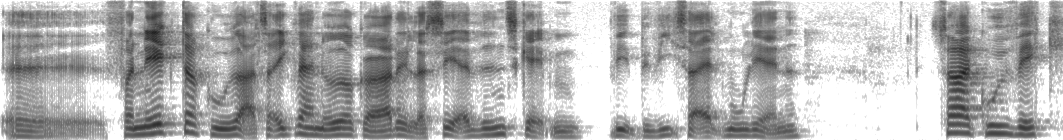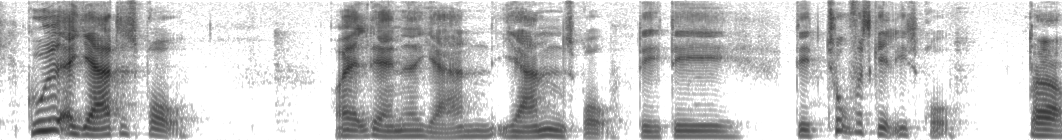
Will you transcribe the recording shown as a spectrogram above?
øh, fornægter Gud, altså ikke vil have noget at gøre det, eller ser, at videnskaben beviser alt muligt andet, så er Gud væk. Gud er hjertesprog, og alt det andet er hjernen, hjernens sprog. Det, det, det er to forskellige sprog. Ja.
